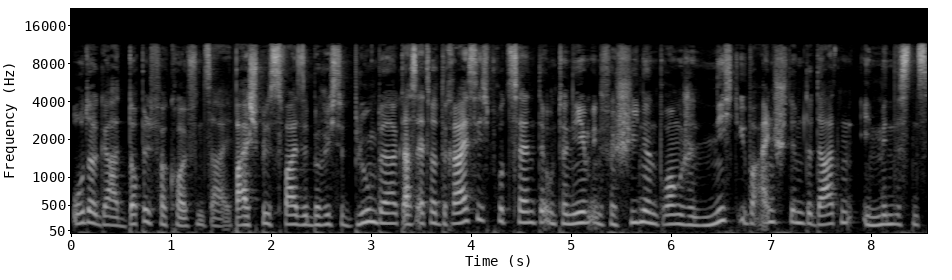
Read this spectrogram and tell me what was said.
oder gar Doppelverkäufen sei. Beispielsweise berichtet Bloomberg, dass etwa 30% der Unternehmen in verschiedenen Branchen nicht übereinstimmende Daten in mindestens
